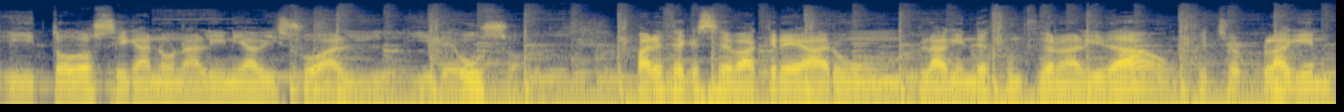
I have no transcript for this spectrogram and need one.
y todos sigan una línea visual y de uso. Parece que se va a crear un plugin de funcionalidad, un feature plugin,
